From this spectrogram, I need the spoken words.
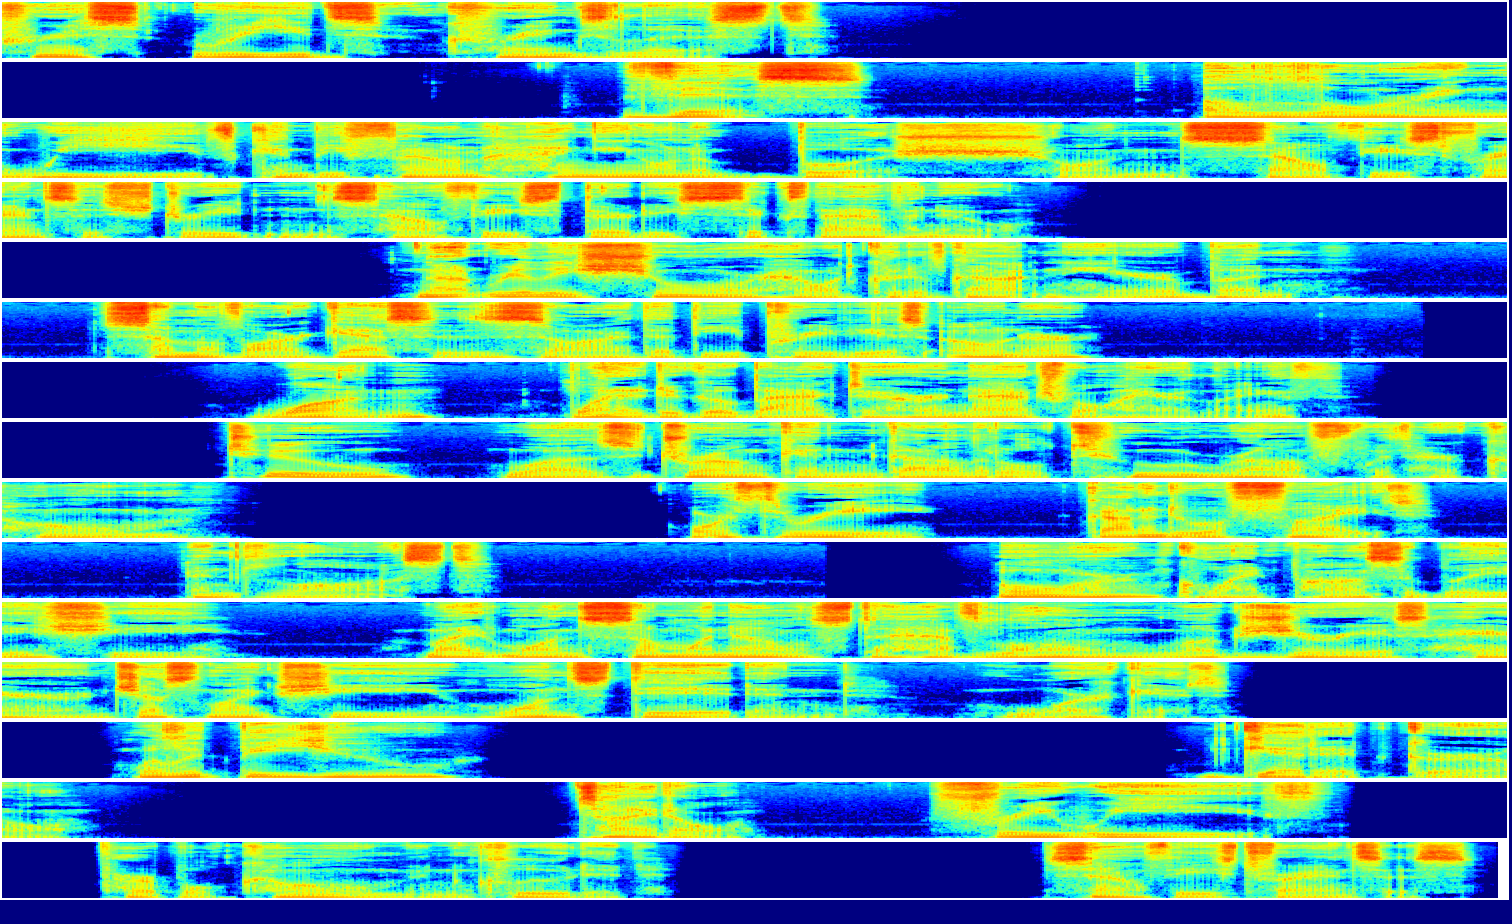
Chris reads Craigslist. This alluring weave can be found hanging on a bush on Southeast Francis Street and Southeast 36th Avenue. Not really sure how it could have gotten here, but some of our guesses are that the previous owner, one, wanted to go back to her natural hair length, two, was drunk and got a little too rough with her comb, or three, got into a fight and lost. Or, quite possibly, she might want someone else to have long, luxurious hair just like she once did and work it. Will it be you? Get it, girl. Title Free Weave. Purple comb included. Southeast Francis.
